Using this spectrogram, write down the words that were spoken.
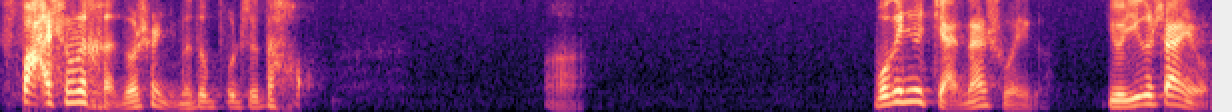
发生了很多事你们都不知道啊。我给你们简单说一个，有一个战友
